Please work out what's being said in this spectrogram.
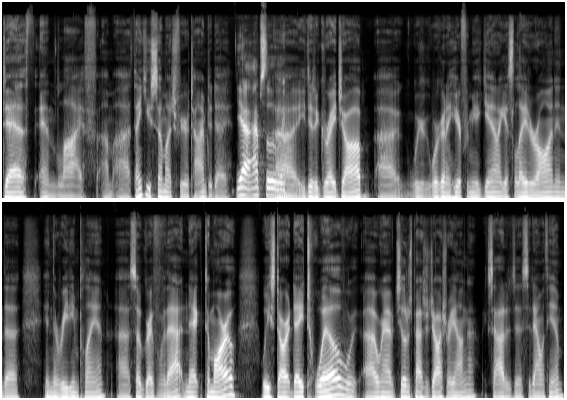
death and life. Um, uh, thank you so much for your time today. Yeah, absolutely. Uh, you did a great job. Uh, we're we're going to hear from you again, I guess, later on in the in the reading plan. Uh, so grateful for that. Next tomorrow we start day twelve. We're, uh, we're gonna have children's pastor Josh Rayanga. Excited to sit down with him.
